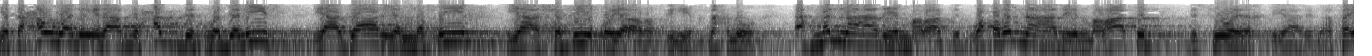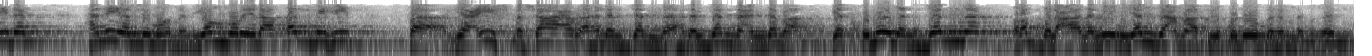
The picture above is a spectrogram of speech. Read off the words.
يتحول إلى محدث وجليس يا جاري اللصيق يا شفيق يا رفيق. نحن أهملنا هذه المراتب وحرمنا هذه المراتب بسوء اختيارنا. فإذا هنيئا لمؤمن ينظر إلى قلبه فيعيش مشاعر أهل الجنة. أهل الجنة عندما يدخلون الجنة رب العالمين ينزع ما في قلوبهم من غل.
